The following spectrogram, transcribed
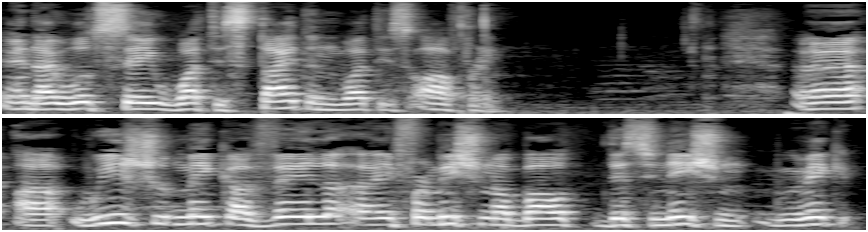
and I will say what is tithe and what is offering." Uh, uh, we should make avail uh, information about destination. We make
